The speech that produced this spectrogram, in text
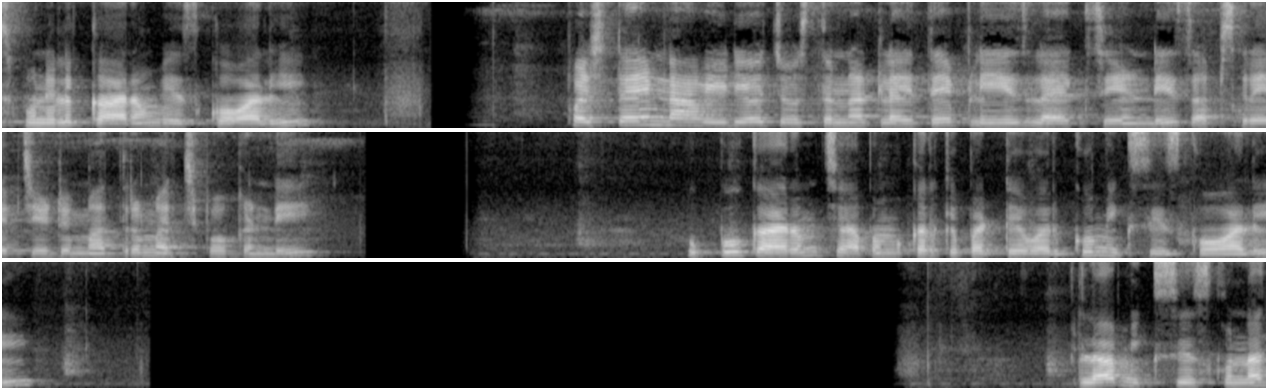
స్పూన్లు కారం వేసుకోవాలి. ఫస్ట్ టైం నా వీడియో చూస్తున్నట్లయితే ప్లీజ్ లైక్ చేయండి సబ్స్క్రైబ్ చేయటం మాత్రం మర్చిపోకండి. ఉప్పు కారం చేప ముక్కలకి పట్టే వరకు మిక్స్ చేసుకోవాలి. ఇలా మిక్స్ చేసుకున్న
